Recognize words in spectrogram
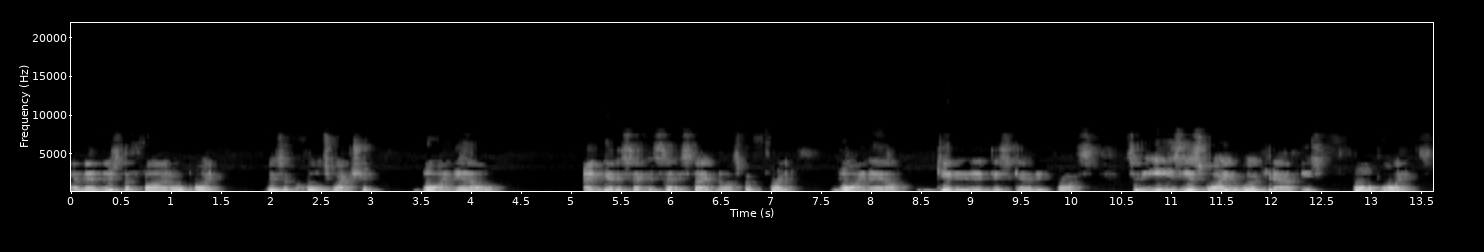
And then there's the final point. There's a call to action. Buy now and get a second set of steak knives for free. Buy now, get it at a discounted price. So the easiest way to work it out is four points.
